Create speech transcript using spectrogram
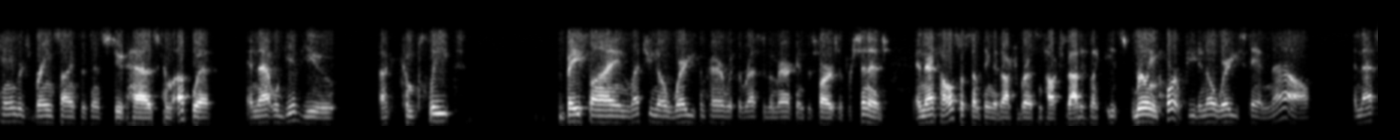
Cambridge Brain Sciences Institute has come up with, and that will give you a complete baseline, let you know where you compare with the rest of Americans as far as the percentage. And that's also something that Dr. Bredesen talks about. Is like it's really important for you to know where you stand now, and that's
